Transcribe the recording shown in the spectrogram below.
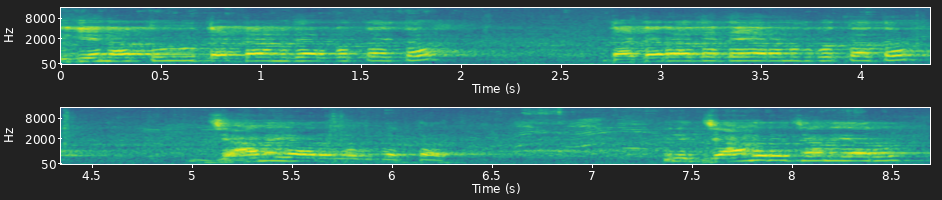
ಈಗೇನಾಯ್ತು? ದಡ್ಡ ಅನ್ನೋದು ಯಾರು ಗೊತ್ತಾಯ್ತ? ದಡ್ಡರ ದಡ್ಡ ಯಾರು ಅನ್ನೋದು ಗೊತ್ತಾಯ್ತ? ಜಾಣ ಯಾರು ಅನ್ನೋದು ಗೊತ್ತಾಯ್ತು. ಇನ್ನು ಜಾಣರ ಜಾಣ ಯಾರು?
